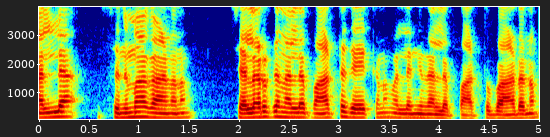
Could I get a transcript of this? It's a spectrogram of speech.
നല്ല സിനിമ കാണണം. ചിലർക്ക് നല്ല പാട്ട് കേൾക്കണം അല്ലെങ്കിൽ നല്ല പാട്ട് പാടണം.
